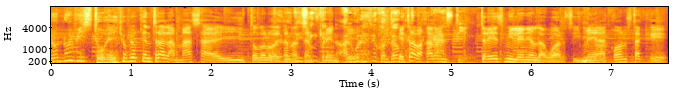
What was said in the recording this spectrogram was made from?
No, no he visto, ¿eh? Yo veo que entra la masa y todo lo dejan hasta enfrente. he trabajado en tres Millennial Awards y me consta que,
